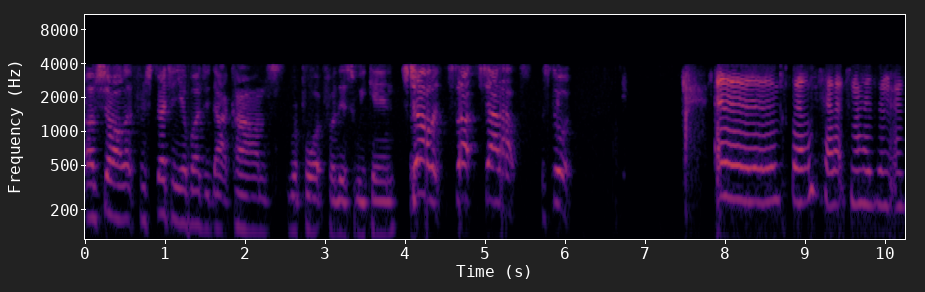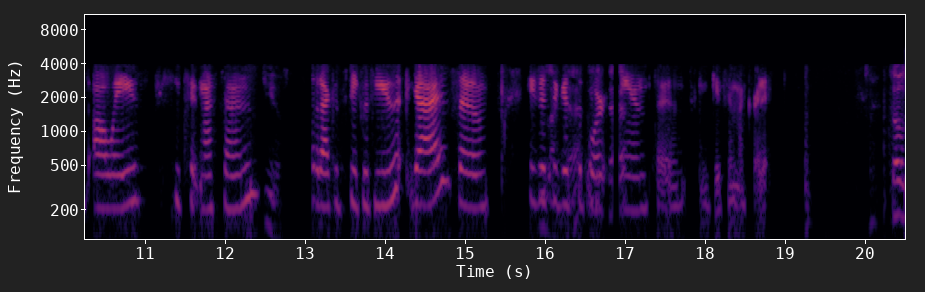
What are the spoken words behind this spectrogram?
of Charlotte from StretchingYourBudget.com's report for this weekend. Charlotte, shout outs. Let's do it. Uh, well, shout out to my husband as always. He took my son Yeah. so that I could speak with you guys. So he's just like a good that. Support, and so give him my credit. So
